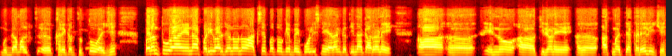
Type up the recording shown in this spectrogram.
મુદ્દામાલ ખરેખર ચૂકતો હોય છે. પરંતુ આ એના પરિવારજનોનો આક્ષેપ હતો કે ભાઈ પોલીસની હેરાનગતિના કારણે આ એનો કિરણે આત્મહત્યા કરેલી છે.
